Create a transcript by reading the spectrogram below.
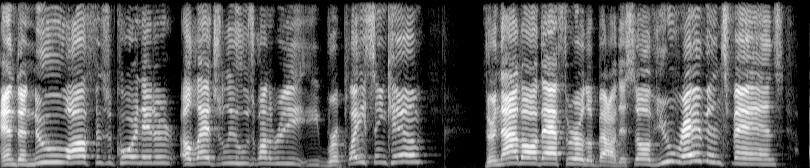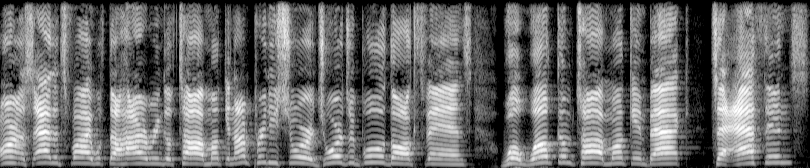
And the new offensive coordinator, allegedly, who's going to be replacing him, they're not all that thrilled about it. So if you Ravens fans aren't satisfied with the hiring of Todd Monken, I'm pretty sure Georgia Bulldogs fans will welcome Todd Monken back to Athens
